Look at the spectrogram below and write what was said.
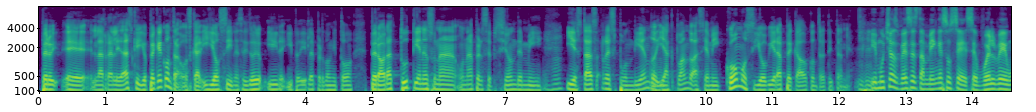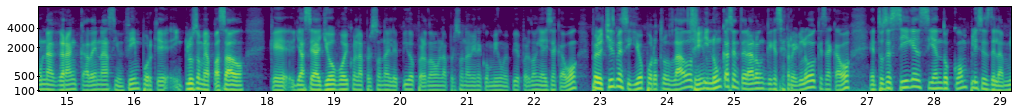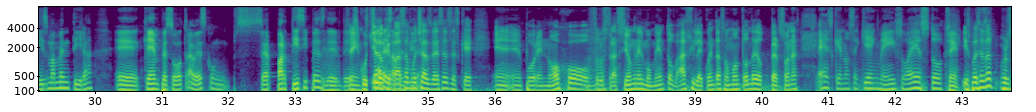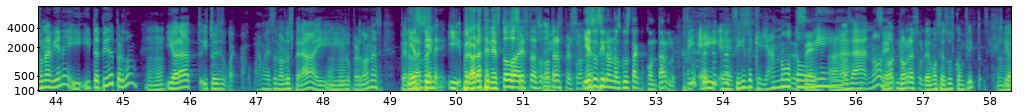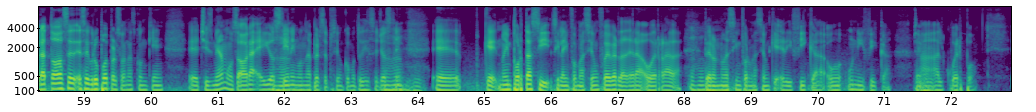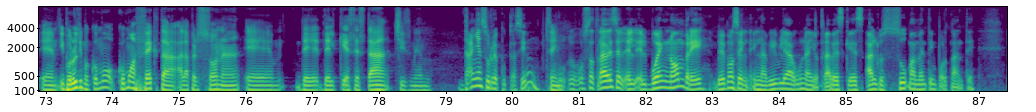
pero eh, la realidad es que yo pequé contra Oscar y yo sí necesito ir y pedirle perdón y todo. Pero ahora tú tienes una, una percepción de mí y estás respondiendo y actuando hacia mí como si yo hubiera pecado contra ti también. Y muchas veces también eso se, se vuelve una gran cadena sin fin porque incluso me ha pasado que ya sea yo voy con la persona y le pido perdón, la persona viene conmigo, me pide perdón y ahí se acabó. Pero el chisme siguió por otros lados y nunca se enteraron que se arregló, que se acabó. Entonces siguen siendo cómplices de la misma mentira eh, que empezó otra vez con ser partícipes de, de escuchar. Y lo que pasa muchas veces es que eh, eh, por enojo o frustración en el momento vas y le cuentas a un montón de personas, es que no sé quién me hizo esto. Y después esa persona viene y, te pide perdón. Y ahora y tú dices, bueno, eso no lo esperaba y, lo perdonas. Pero, ahora, tiene, y, pero ahora tenés todas estas otras personas. Y eso sí no nos gusta contarlo. Sí, eh, fíjense que ya no todo bien. O sea, no, no, no, resolvemos esos conflictos. Y ahora todo ese, grupo de personas con quien chismeamos, ahora ellos tienen un una percepción, como tú dijiste, Justin, eh, que no importa si, si la información fue verdadera o errada, pero no es información que edifica o unifica al cuerpo. Em, y por último, ¿cómo, ¿cómo afecta a la persona em, del que se está chismeando? Daña su reputación. Sí. otra vez, el, el, buen nombre, vemos en, en, la Biblia una y otra vez que es algo sumamente importante.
